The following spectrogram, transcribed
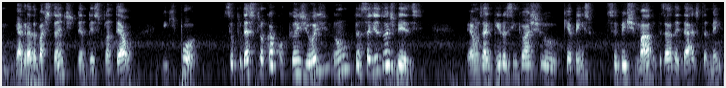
me agrada bastante dentro desse plantel e que, pô, se eu pudesse trocar com a Kanji hoje, eu não pensaria duas vezes. É um zagueiro assim que eu acho que é bem subestimado, apesar da idade também,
